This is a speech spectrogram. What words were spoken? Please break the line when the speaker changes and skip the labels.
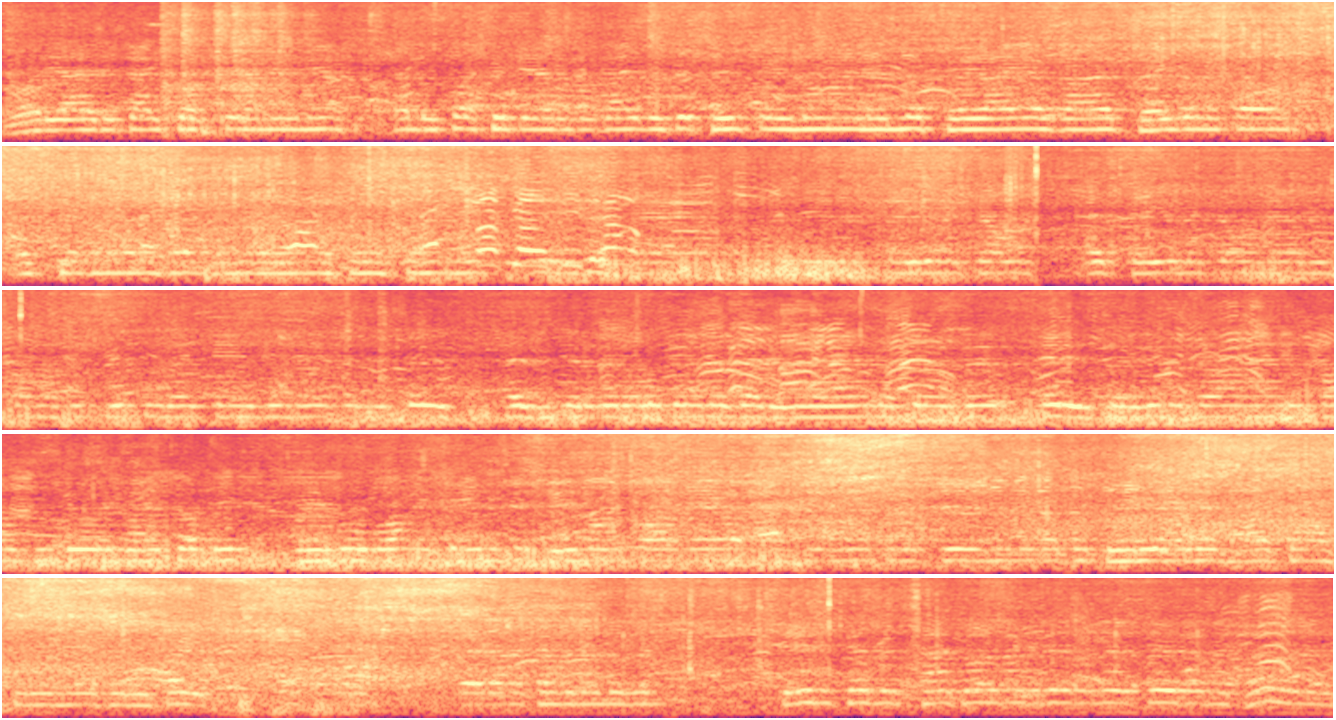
to Jacobs down there now. That looks like out of the gate was the 239 and the 3A of uh. That's second out of that. And they're the first.
Let's go.
And it's. That's Tegan McCollum now in front of the 50 left hands in there the two. As we get a better look at it, they go the. It is Tegan McCollum and in front of doing a great job there. Rebel Block and Candice at 295 there. Back in there for the two. And then we got the 38 of Hardcastle in there for the three. They're not coming in with it. David Kevin, time to run back a bit of a minute, three, but McClellan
